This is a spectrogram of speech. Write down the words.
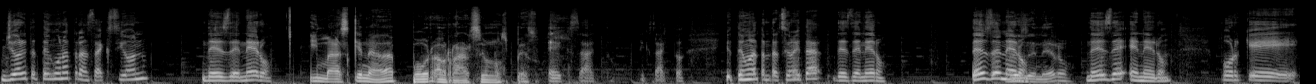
Yo ahorita tengo una transacción desde enero. Y más que nada por ahorrarse unos pesos. Exacto, exacto. Yo tengo una transacción ahorita desde enero. Desde enero. Desde enero. Desde enero. Porque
